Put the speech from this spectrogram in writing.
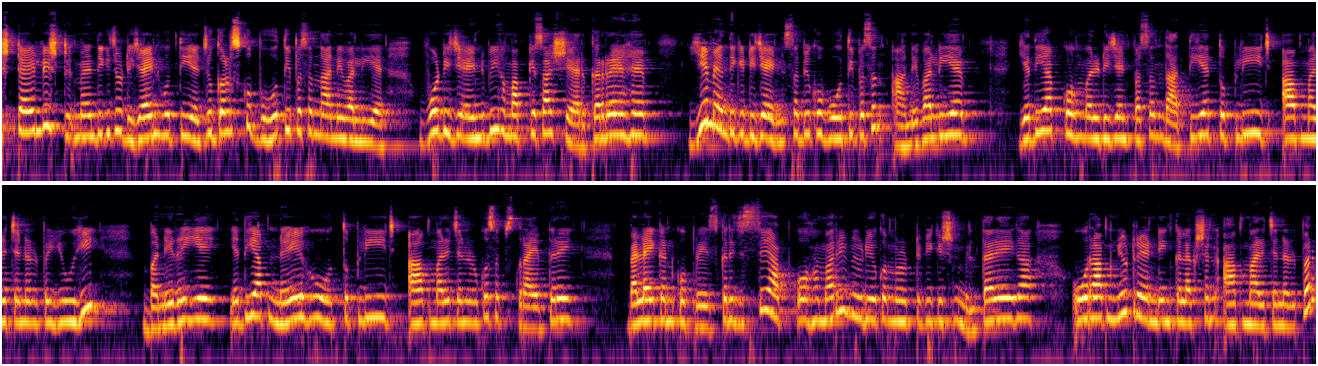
स्टाइलिश मेहंदी की जो डिज़ाइन होती है, जो गर्ल्स को बहुत ही पसंद आने वाली है, वो डिज़ाइन भी हम आपके साथ शेयर कर रहे हैं। ये मेहंदी की डिज़ाइन सभी को बहुत ही पसंद आने वाली है। यदि आपको हमारी डिज़ाइन पसंद आती है तो प्लीज़ आप हमारे चैनल पर यूँ ही बने रहिए। यदि आप नए हो तो प्लीज़ आप हमारे चैनल को सब्सक्राइब करें। बेल आइकन को प्रेस करें, जिससे आपको हमारी वीडियो का नोटिफिकेशन मिलता रहेगा और आप न्यू ट्रेंडिंग कलेक्शन आप हमारे चैनल पर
